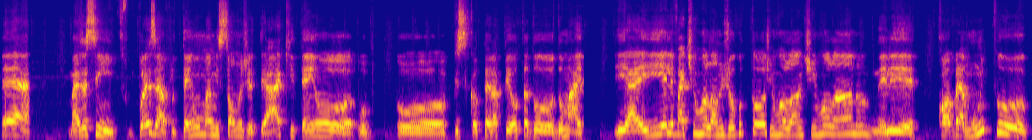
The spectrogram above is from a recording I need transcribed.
É. Mas assim, por exemplo, tem uma missão no GTA que tem o, o, o psicoterapeuta do, do Mike. E aí ele vai te enrolando o jogo todo, te enrolando, te enrolando. Ele cobra muito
